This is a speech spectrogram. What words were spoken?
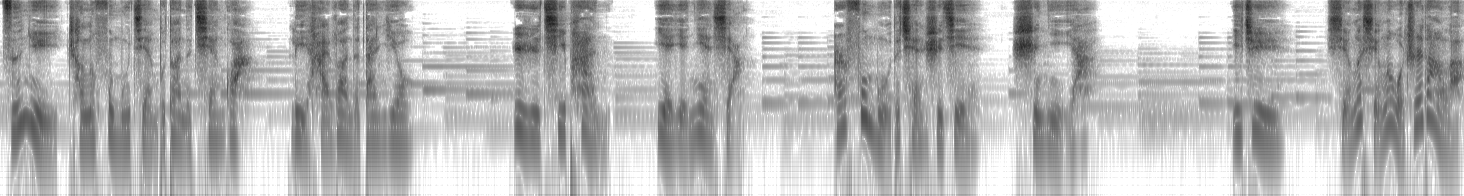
子女成了父母剪不断的牵挂，理还乱的担忧，日日期盼，夜夜念想。而父母的全世界是你呀。一句“行了行了，我知道了，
